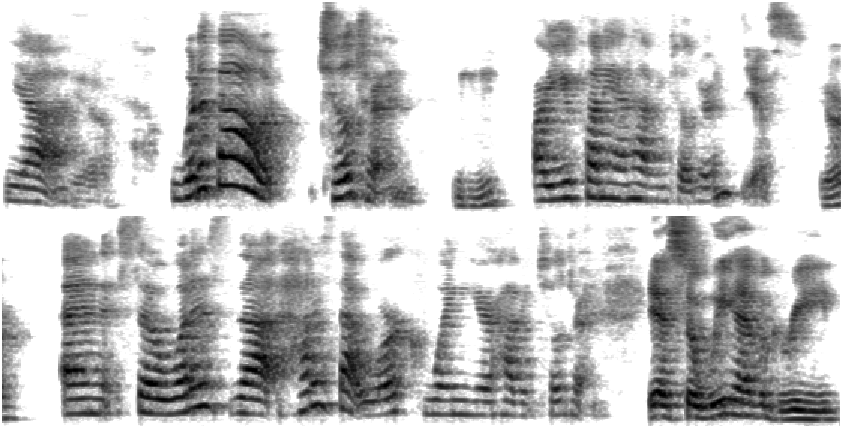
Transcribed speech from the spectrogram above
Yeah. Yeah. What about children? hmm Are you planning on having children? Yes. You are. And so, what is that? How does that work when you're having children? Yeah, so we have agreed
